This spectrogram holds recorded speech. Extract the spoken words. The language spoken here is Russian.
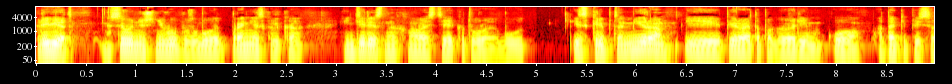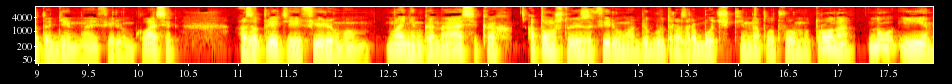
Привет! Сегодняшний выпуск будет про несколько интересных новостей, которые будут из криптомира. И первое это поговорим о атаке 51 на Ethereum Classic, о запрете эфириумом майнинга на асиках, о том, что из эфириума бегут разработчики на платформу Трона, ну и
